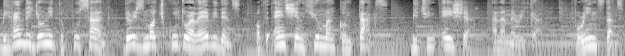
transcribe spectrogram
Behind the journey to Fusang, there is much cultural evidence of the ancient human contacts between Asia and America. For instance,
